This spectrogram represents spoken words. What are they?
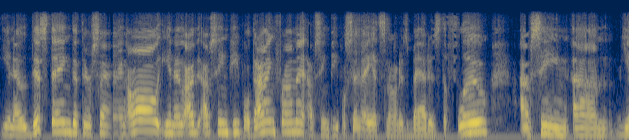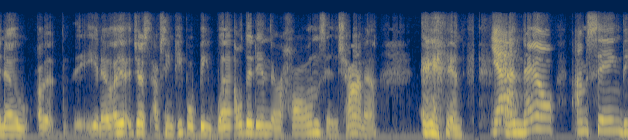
you know this thing that they're saying oh you know I've, I've seen people dying from it i've seen people say it's not as bad as the flu i've seen um, you know uh, you know uh, just i've seen people be welded in their homes in china and Yeah. and now I'm seeing the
